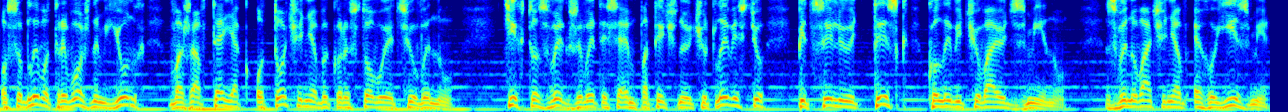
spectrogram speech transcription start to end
Особливо тривожним юнг вважав те, як оточення використовує цю вину. Ті, хто звик живитися емпатичною чутливістю, підсилюють тиск, коли відчувають зміну. Звинувачення в егоїзмі,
